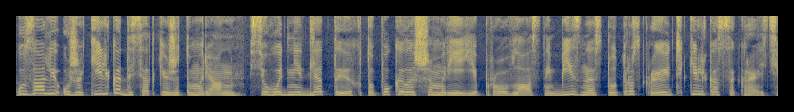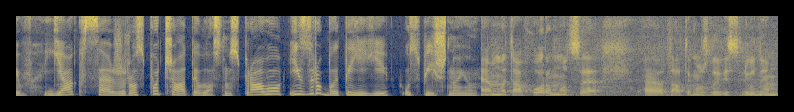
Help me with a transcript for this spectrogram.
У залі уже кілька десятків житомирян. Сьогодні для тих, хто поки лише мріє про власний бізнес, тут розкриють кілька секретів, як все ж розпочати власну справу і зробити її успішною. Е, Мета форуму це е, дати можливість людям,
